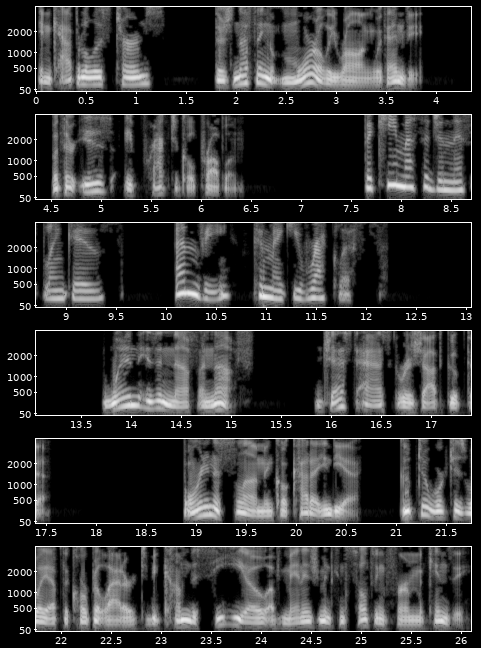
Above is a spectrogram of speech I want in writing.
In capitalist terms, there's nothing morally wrong with envy, but there is a practical problem. The key message in this blink is envy can make you reckless. When is enough enough? Just ask Rajat Gupta. Born in a slum in Kolkata, India, Gupta worked his way up the corporate ladder to become the CEO of management consulting firm McKinsey.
